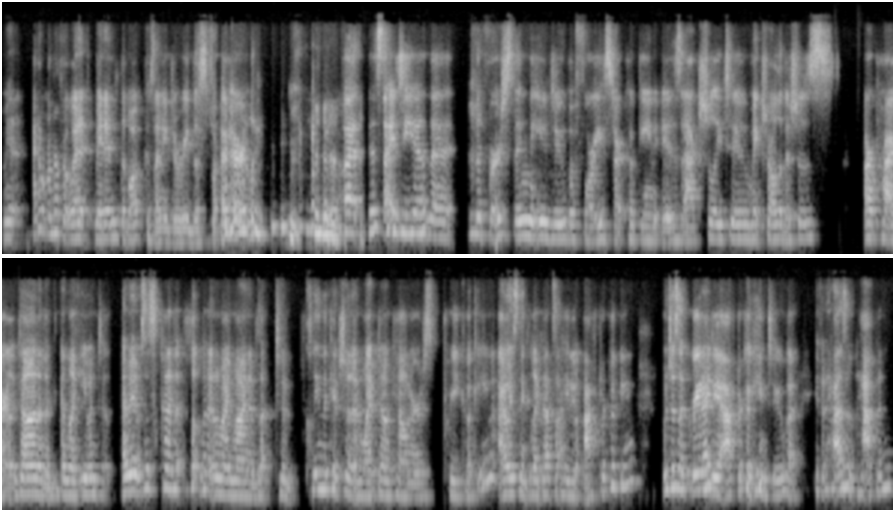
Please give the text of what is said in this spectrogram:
I mean, I don't remember if it went it made it into the book because I need to read this book apparently. but this idea that the first thing that you do before you start cooking is actually to make sure all the dishes are prior done and, and like even to I mean it was just kind of flip it in my mind of that to clean the kitchen and wipe down counters pre-cooking. I always think like that's how you do after cooking, which is a great idea after cooking too. But if it hasn't happened,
